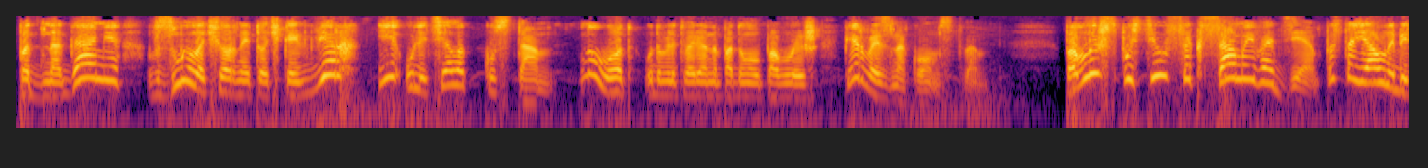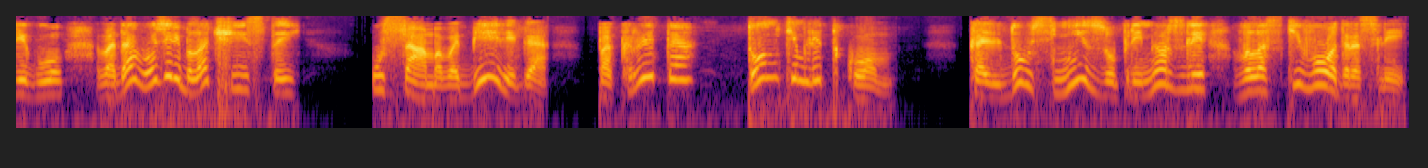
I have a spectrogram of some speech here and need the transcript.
под ногами, взмыло черной точкой вверх и улетело к кустам. «Ну вот», — удовлетворенно подумал Павлыш, — «первое знакомство». Павлыш спустился к самой воде, постоял на берегу, вода в озере была чистой у самого берега покрыта тонким литком. Ко льду снизу примерзли волоски водорослей.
